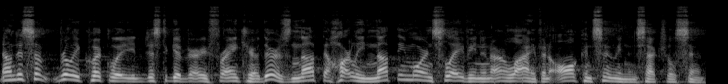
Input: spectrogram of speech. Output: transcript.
Now, just some, really quickly, just to get very frank here, there is not, hardly nothing more enslaving in our life and all consuming than sexual sin.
